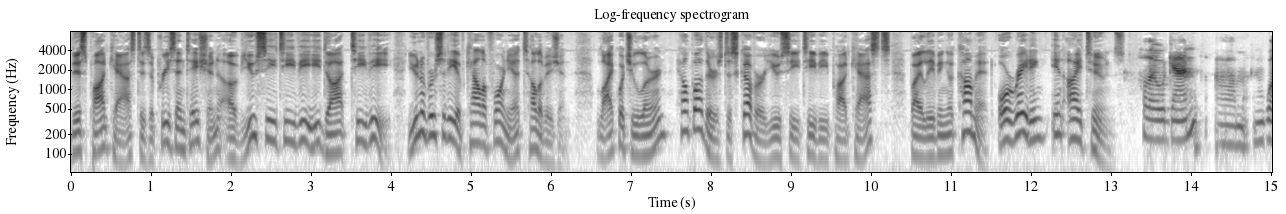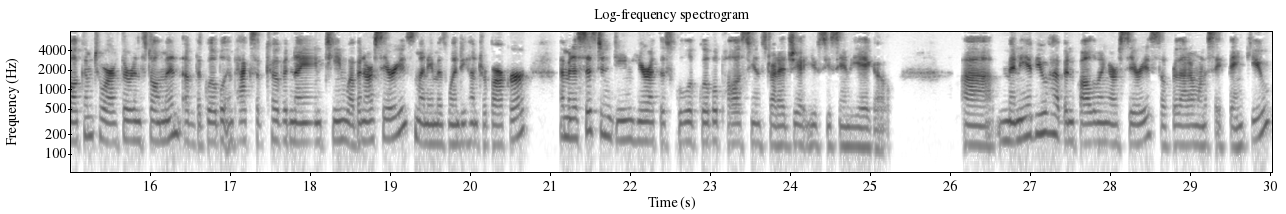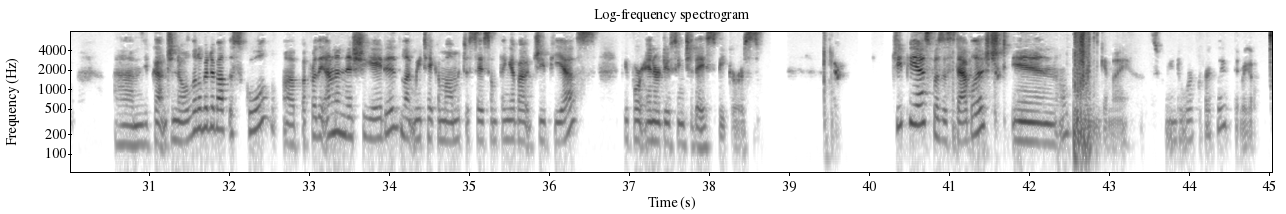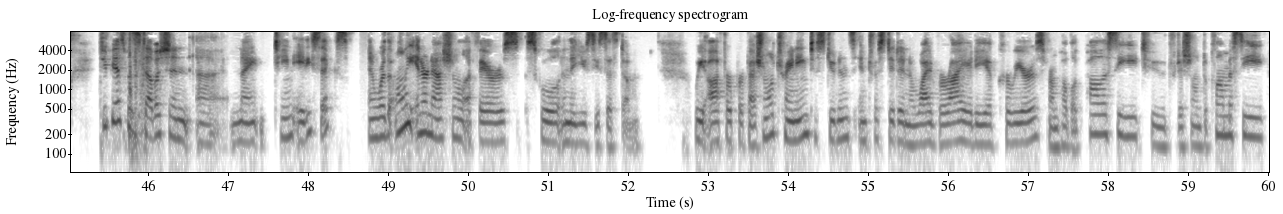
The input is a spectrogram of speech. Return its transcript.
This podcast is a presentation of UCTV.tv, University of California Television. Like what you learn, help others discover UCTV podcasts by leaving a comment or rating in iTunes. Hello again, um, and welcome to our third installment of the Global Impacts of COVID 19 webinar series. My name is Wendy Hunter Barker. I'm an assistant dean here at the School of Global Policy and Strategy at UC San Diego. Uh, many of you have been following our series, so for that, I want to say thank you. Um, you've gotten to know a little bit about the school, uh, but for the uninitiated, let me take a moment to say something about GPS before introducing today's speakers. GPS was established in, oh, let me get my screen to work correctly. There we go. GPS was established in uh, 1986, and we're the only international affairs school in the UC system. We offer professional training to students interested in a wide variety of careers from public policy to traditional diplomacy,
